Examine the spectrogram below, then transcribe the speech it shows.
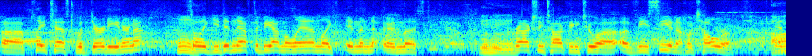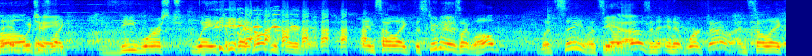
uh, play test with Dirty Internet. So like you didn't have to be on the LAN like in the in the studio. Mm-hmm. We're actually talking to a, a VC in a hotel room, and, Oh, which is like the worst way to play multiplayer games. And so like the studio is like, well, let's see, let's see how it goes, and it, and it worked out. And so like.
